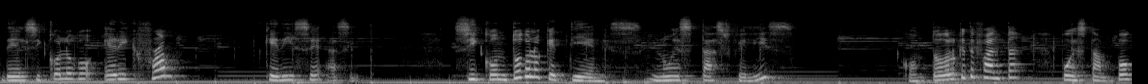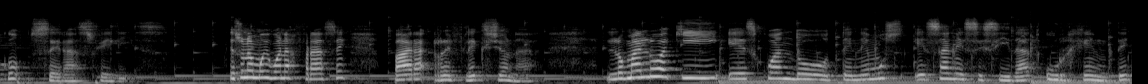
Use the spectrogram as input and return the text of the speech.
del psicólogo Eric Fromm que dice así, si con todo lo que tienes no estás feliz, con todo lo que te falta, pues tampoco serás feliz. Es una muy buena frase para reflexionar. Lo malo aquí es cuando tenemos esa necesidad urgente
